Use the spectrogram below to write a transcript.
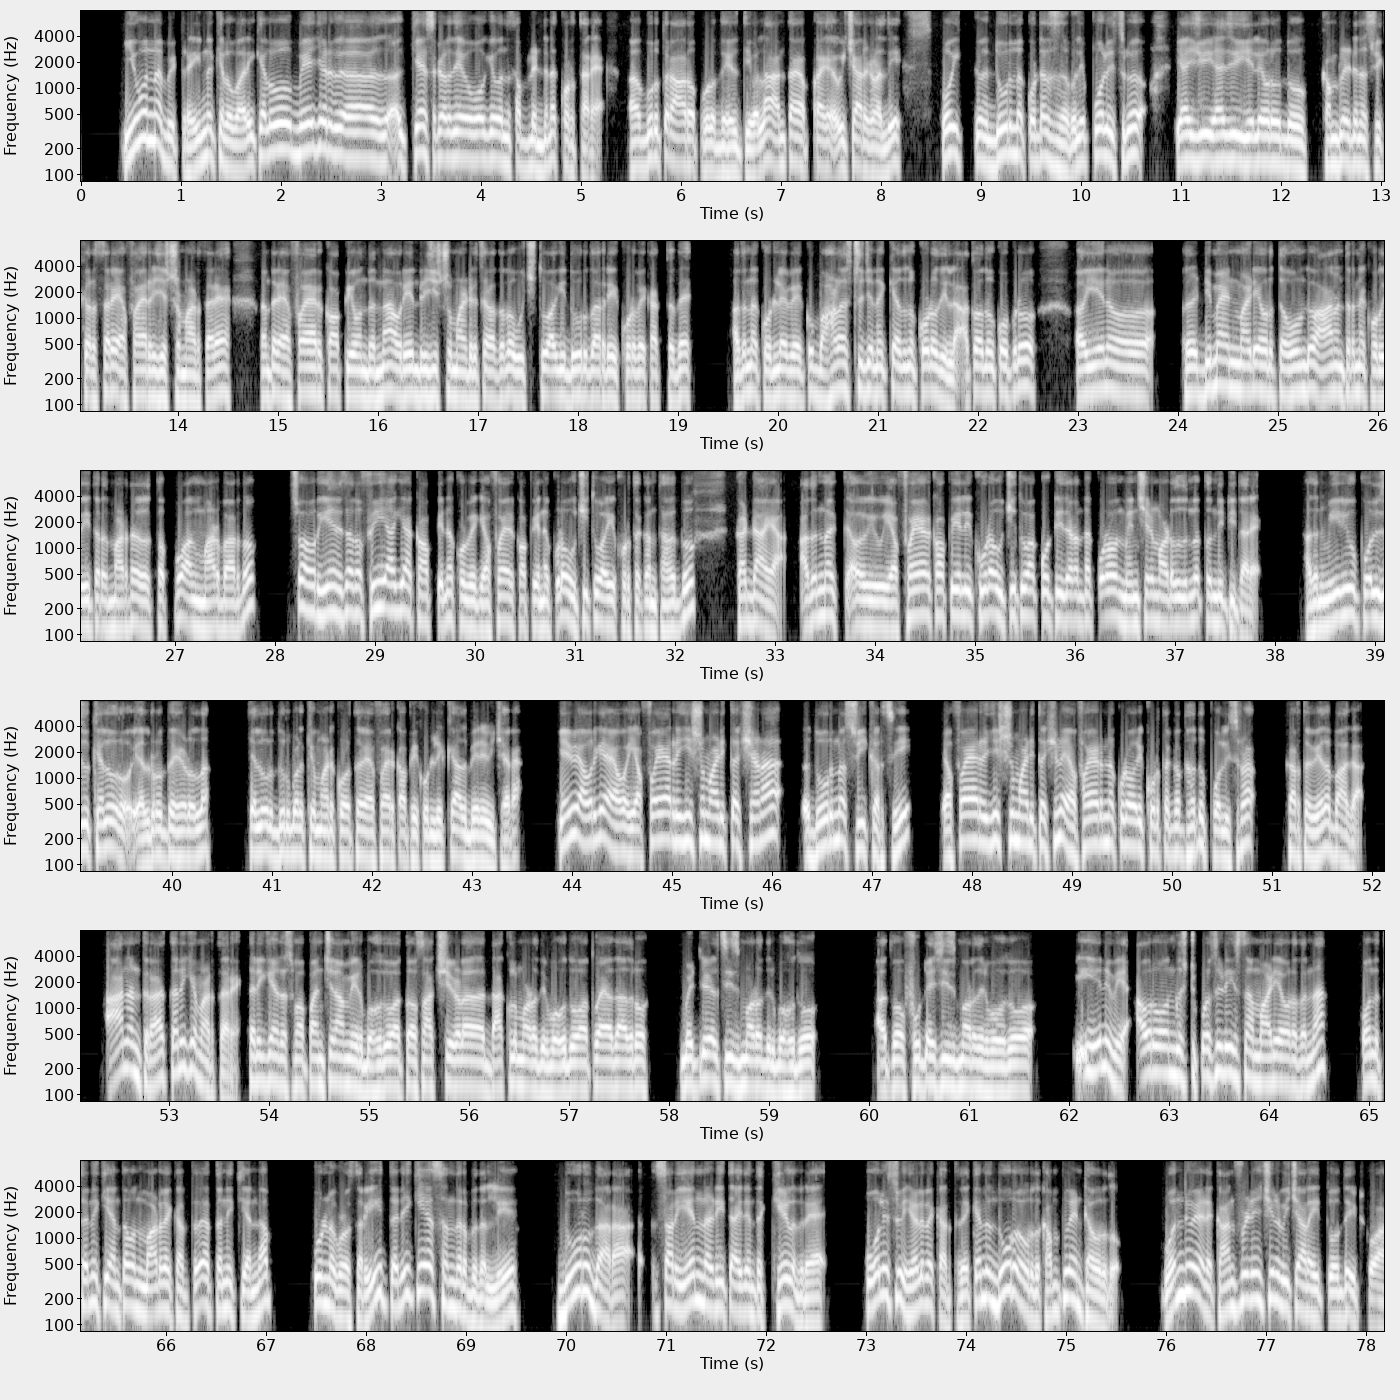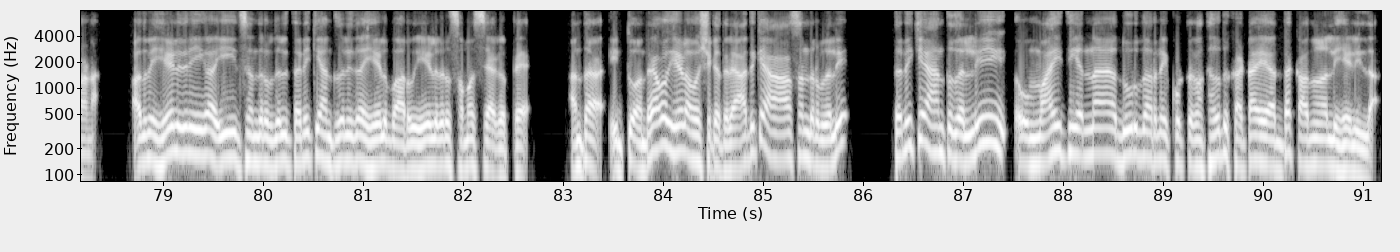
ಇವನ್ನ ಬಿಟ್ರೆ ಇನ್ನು ಕೆಲವು ಬಾರಿ ಕೆಲವು ಮೇಜರ್ ಕೇಸ್ಗಳಲ್ಲಿ ಹೋಗಿ ಒಂದು ಕಂಪ್ಲೇಂಟ್ ಅನ್ನ ಕೊಡ್ತಾರೆ. ಗುರುತರ ಆರೋಪಗಳು ಅಂತ ಹೇಳ್ತೀವಲ್ಲ, ಅಂತ ವಿಚಾರಗಳಲ್ಲಿ ಹೋಗಿ ದೂರನ್ನ ಕೊಟ್ಟ ಸಂದರ್ಭದಲ್ಲಿ ಪೊಲೀಸರು ಅವರು ಒಂದು ಕಂಪ್ಲೇಂಟ್ ಅನ್ನ ಸ್ವೀಕರಿಸ್ತಾರೆ ಎಫ್ ಐ ಆರ್ ರಿಜಿಸ್ಟರ್ ಮಾಡ್ತಾರೆ. ನಂತರ ಎಫ್ ಐ ಆರ್ ಕಾಪಿ ಒಂದನ್ನ ಅವ್ರು ಏನ್ ರಿಜಿಸ್ಟರ್ ಮಾಡಿರ್ತಾರೆ ಅದನ್ನ ಉಚಿತವಾಗಿ ದೂರದಾರರಿಗೆ ಕೊಡಬೇಕಾಗ್ತದೆ. ಅದನ್ನ ಕೊಡ್ಲೇಬೇಕು. ಬಹಳಷ್ಟು ಜನಕ್ಕೆ ಅದನ್ನ ಕೊಡೋದಿಲ್ಲ. ಅಥವಾ ಅದಕ್ಕೊಬ್ರು ಏನು ಡಿಮ್ಯಾಂಡ್ ಮಾಡಿ ಅವ್ರು ತಗೊಂಡು ಆ ನಂತರನೇ ಕೊಡೋದು. ಈ ತರದ್ ಮಾಡಿದ್ರೆ ಅದು ತಪ್ಪು, ಹಂಗ್ ಮಾಡಬಾರ್ದು. ಸೊ ಅವ್ರಿಗೆ ಏನಿದೆ ಅದು ಫ್ರೀ ಆಗಿ ಆ ಕಾಪಿಯನ್ನು ಕೊಡಬೇಕು. ಎಫ್ ಐ ಆರ್ ಕಾಪಿಯನ್ನು ಕೂಡ ಉಚಿತವಾಗಿ ಕೊಡ್ತಕ್ಕಂತಹದ್ದು ಕಡ್ಡಾಯ. ಅದನ್ನ ಎಫ್ ಐ ಆರ್ ಕಾಪಿಯಲ್ಲಿ ಕೂಡ ಉಚಿತವಾಗಿ ಕೊಟ್ಟಿದ್ದಾರೆ ಅಂತ ಕೂಡ ಒಂದು ಮೆನ್ಷನ್ ಮಾಡೋದನ್ನ ತಂದಿಟ್ಟಿದ್ದಾರೆ. ಅದನ್ನ ಮೀರಿಯೂ ಪೊಲೀಸರು ಕೆಲವರು ಎಲ್ಲರೂ ಅಂತ ಹೇಳೋಲ್ಲ. ಕೆಲವರು ದುರ್ಬಳಕೆ ಮಾಡ್ಕೊಳ್ತಾರೆ ಎಫ್ ಐ ಆರ್ ಕಾಪಿ ಕೊಡ್ಲಿಕ್ಕೆ, ಅದು ಬೇರೆ ವಿಚಾರ. ಏವಿ ಅವ್ರಿಗೆ ಎಫ್ ಐ ಆರ್ ರಿಜಿಸ್ಟರ್ ಮಾಡಿದ ತಕ್ಷಣ ದೂರನ್ನ ಸ್ವೀಕರಿಸಿ ಎಫ್ ಐ ಆರ್ ರಿಜಿಸ್ಟರ್ ಮಾಡಿದ ತಕ್ಷಣ ಎಫ್ ಐ ಆರ್ನ ಕೂಡ ಅವ್ರಿಗೆ ಕೊಡ್ತಕ್ಕಂಥದ್ದು ಪೊಲೀಸರ ಕರ್ತವ್ಯದ ಭಾಗ. ಆ ನಂತರ ತನಿಖೆ ಮಾಡ್ತಾರೆ. ತನಿಖೆ ಅಂದ್ರೆ ಪಂಚನಾಮ ಇರಬಹುದು ಅಥವಾ ಸಾಕ್ಷಿಗಳ ದಾಖಲು ಮಾಡೋದಿರಬಹುದು ಅಥವಾ ಯಾವ್ದಾದ್ರು ಮೆಟೀರಿಯಲ್ ಸೀಸ್ ಮಾಡೋದಿರಬಹುದು ಅಥವಾ ಫುಟೇಜ್ ಸೀಸ್ ಮಾಡೋದಿರಬಹುದು. ಏನಿವೆ, ಅವರು ಒಂದಷ್ಟು ಪ್ರೊಸೀಡಿಂಗ್ಸ್ ಮಾಡಿ ಅವರು ಅದನ್ನ ಒಂದು ತನಿಖೆ ಅಂತ ಒಂದು ಮಾಡಬೇಕಾಗ್ತದೆ, ಆ ತನಿಖೆಯನ್ನ ಪೂರ್ಣಗೊಳಿಸ್ತಾರೆ. ಈ ತನಿಖೆಯ ಸಂದರ್ಭದಲ್ಲಿ ದೂರುದಾರ ಸರ್ ಏನ್ ನಡೀತಾ ಇದೆ ಅಂತ ಕೇಳಿದ್ರೆ ಪೊಲೀಸರು ಹೇಳಬೇಕಾಗ್ತದೆ. ಯಾಕಂದ್ರೆ ದೂರು ಅವ್ರದ್ದು ಕಂಪ್ಲೇಂಟ್ ಅವ್ರದ್ದು. ಒಂದು ವೇಳೆ ಕಾನ್ಫಿಡೆನ್ಷಿಯಲ್ ವಿಚಾರ ಇತ್ತು ಅಂತ ಇಟ್ಕೊಳ್ಳೋಣ. ಅದನ್ನ ಹೇಳಿದ್ರೆ ಈಗ ಈ ಸಂದರ್ಭದಲ್ಲಿ ತನಿಖೆ ಹಂತದಲ್ಲಿ ಇದನ್ನ ಹೇಳಬಾರದು, ಹೇಳಿದ್ರೆ ಸಮಸ್ಯೆ ಆಗುತ್ತೆ ಅಂತ ಇತ್ತು ಅಂದ್ರೆ ಅವಾಗ ಹೇಳೋ ಅವಶ್ಯಕತೆ ಇಲ್ಲ. ಅದಕ್ಕೆ ಆ ಸಂದರ್ಭದಲ್ಲಿ ತನಿಖೆ ಹಂತದಲ್ಲಿ ಮಾಹಿತಿಯನ್ನ ದೂರುದಾರನಿಗೆ ಕೊಡ್ತಕ್ಕಂಥದ್ದು ಕಡ್ಡಾಯ ಅಂತ ಕಾನೂನಲ್ಲಿ ಹೇಳಿಲ್ಲ.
